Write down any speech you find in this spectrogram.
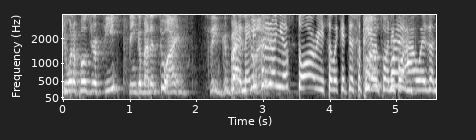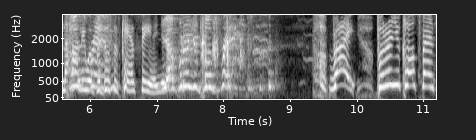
you want to post your feet? Think about it twice. Think about Right, it maybe put it on your story so it could disappear Close in 24 friends. hours and the Close Hollywood friends. producers can't see it. you know? Yeah, put it on your close friends. Right. Put on your close friends.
